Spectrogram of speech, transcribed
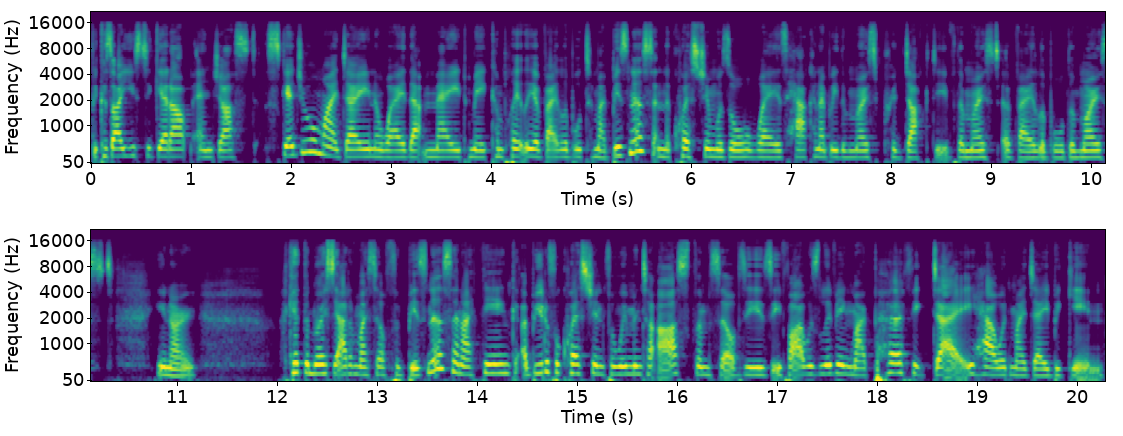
because I used to get up and just schedule my day in a way that made me completely available to my business. And the question was always, how can I be the most productive, the most available, the most, you know, get the most out of myself for business. And I think a beautiful question for women to ask themselves is if I was living my perfect day, how would my day begin?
